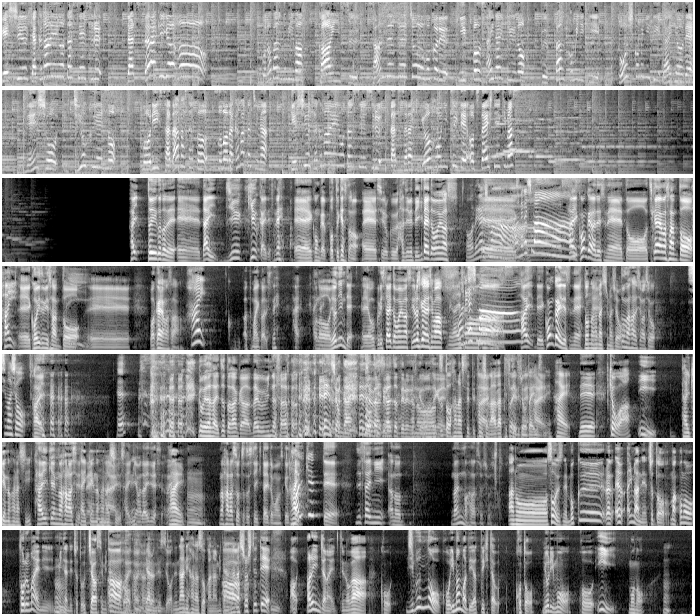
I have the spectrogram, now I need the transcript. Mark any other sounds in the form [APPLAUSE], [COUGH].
月収100万円を達成する脱サラ企業法。この番組は会員数3000名超を誇る日本最大級の物販コミュニティ投資コミュニティ代表で年商1億円の森貞正とその仲間たちが月収100万円を達成する脱サラ企業法についてお伝えしていきます。はい。ということで、えー、第19回ですね。えー、今回、ポッドキャストの、えー、収録始めていきたいと思います。お願いします。お願いしますはい。今回はですね、えっと、近山さんと、はいえー、小泉さんと、えー、和歌山さん、はいあと前川ですね。はい。この4人で、えー、お送りしたいと思います。よろしくお願いします。お願いします。ますはい。で、今回ですね。どんな話しましょう？えーどんな話しましょしましょう。はい。[LAUGHS] え？[LAUGHS] ごめんなさい。ちょっとなんか、だいぶ皆さん、テンションが、テンションおかしくなっちゃってるんですけどずっと話しててテンションが上がってきてる状態ですはいね。はい。で、今日はいい体験の話？体験の話ですね。体験の話ですねはい体験は大事ですよね。はいうん。の話をちょっとしていきたいと思うんですけど、はい体験って、実際に、あの、何の話をしましょあのーそうですね、僕ら、え今ね、ちょっと、まあ、この、撮る前にみんなでちょっと打ち合わせみたいなことをやるんですよ。で、何話そうかなみたいな話をしてて、あ、あれいいんじゃないっていうのが、こう、自分の、こう、今までやってきたことよりも、こう、いいものうん。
